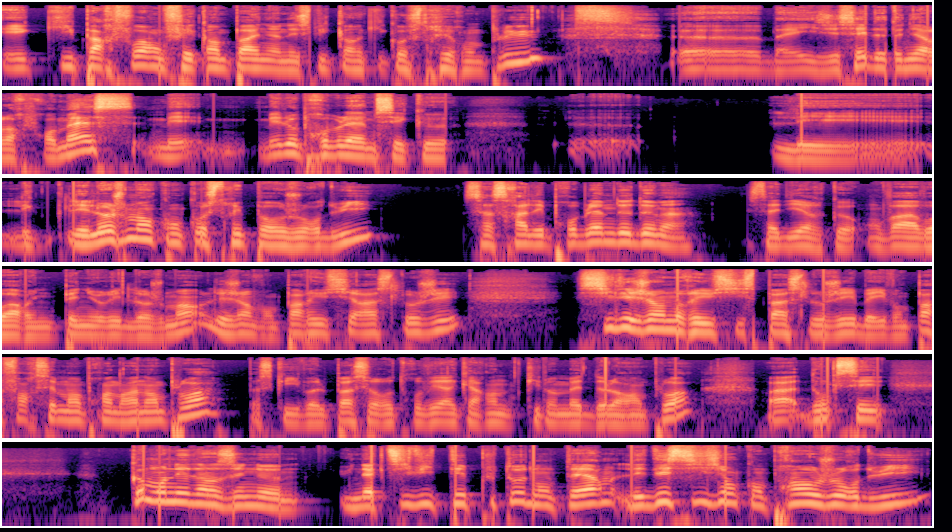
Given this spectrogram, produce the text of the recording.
et qui parfois ont fait campagne en expliquant qu'ils construiront plus, euh, ben, ils essayent de tenir leurs promesses. Mais, le problème, c'est que euh, les, logements qu'on ne construit pas aujourd'hui, ça sera les problèmes de demain. C'est-à-dire qu'on va avoir une pénurie de logements, les gens vont pas réussir à se loger. Si les gens ne réussissent pas à se loger, ben, ils vont pas forcément prendre un emploi, parce qu'ils ne veulent pas se retrouver à 40 km de leur emploi. Donc c'est comme on est dans une, activité plutôt long terme, les décisions qu'on prend aujourd'hui,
